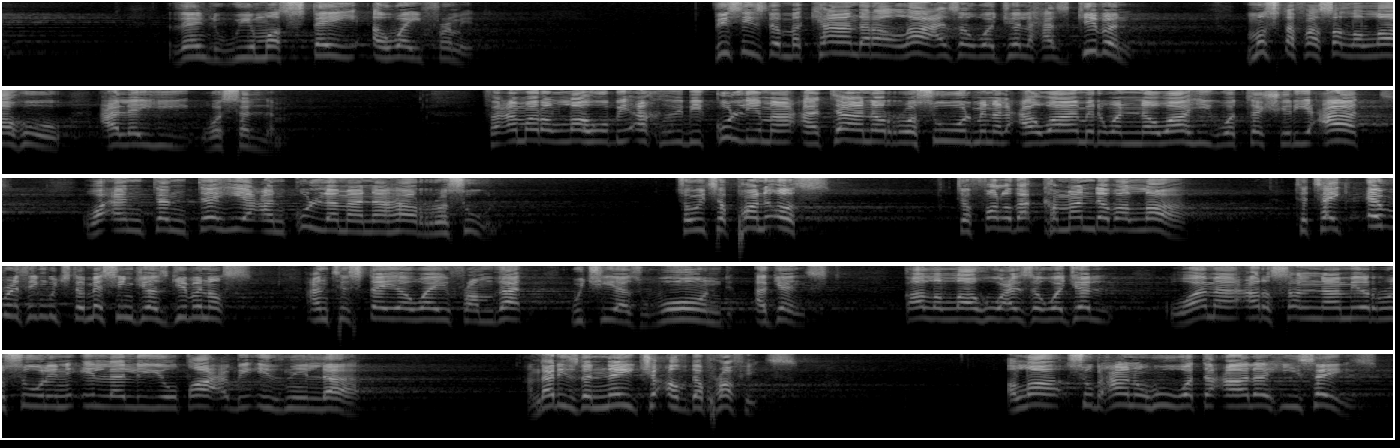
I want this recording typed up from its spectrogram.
then we must stay away from it. This is the makan that Allah has given Mustafa sallallahu alayhi wasallam. فأمر الله بأخذ بكل ما أتانا الرسول من الأوامر والنواهي والتشريعات وأن تنتهي عن كل ما نهى الرسول. So it's upon us to follow that command of Allah, to take everything which the messenger has given us and to stay away from that which he has warned against. قال الله عز وجل وما أرسلنا من رسول إلا ليطاع بإذن الله and that is the nature of the prophets. Allah subhanahu wa ta'ala, He says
